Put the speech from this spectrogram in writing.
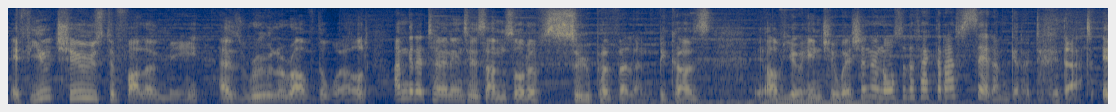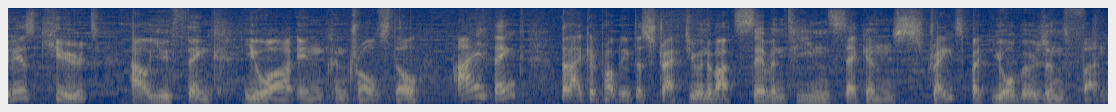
if you choose to follow me as ruler of the world, I'm gonna turn into some sort of super villain because of your intuition and also the fact that I've said I'm gonna do that. It is cute how you think you are in control still. I think that I could probably distract you in about 17 seconds straight, but your version's fun.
